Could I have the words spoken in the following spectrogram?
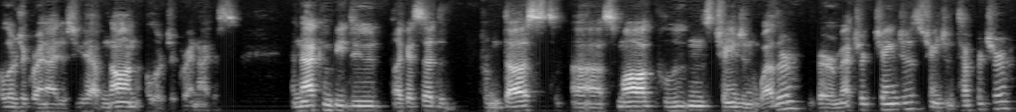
allergic rhinitis you have non-allergic rhinitis and that can be due like i said to, from dust uh, smog pollutants change in weather barometric changes change in temperature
